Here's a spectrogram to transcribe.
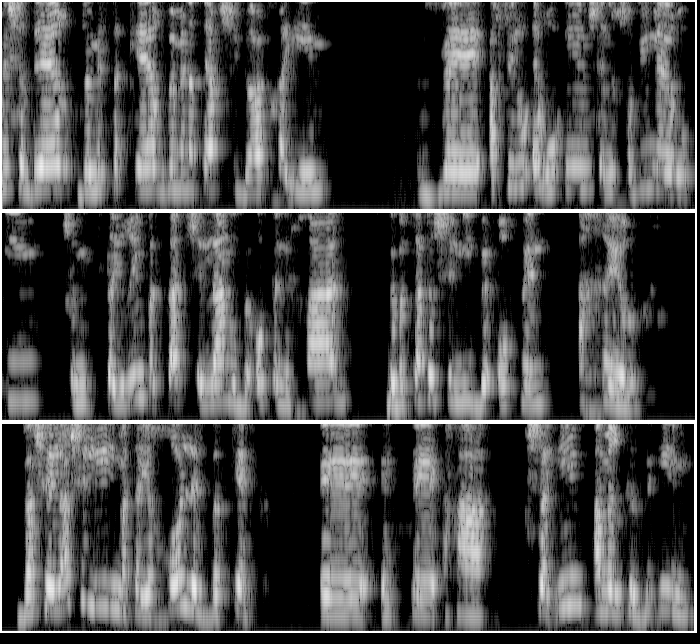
משדר ומסקר ומנתח שגרת חיים, ואפילו אירועים שנחשבים לאירועים שמצטיירים בצד שלנו באופן אחד ובצד השני באופן אחר. והשאלה שלי אם אתה יכול לזקק אה, את אה, הקשיים המרכזיים,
